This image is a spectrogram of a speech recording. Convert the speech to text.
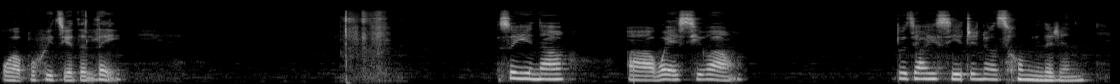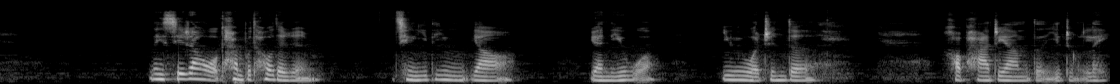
我不会觉得累。所以呢，啊，我也希望多交一些真正聪明的人。那些让我看不透的人，请一定要远离我，因为我真的。好怕这样的一种累。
